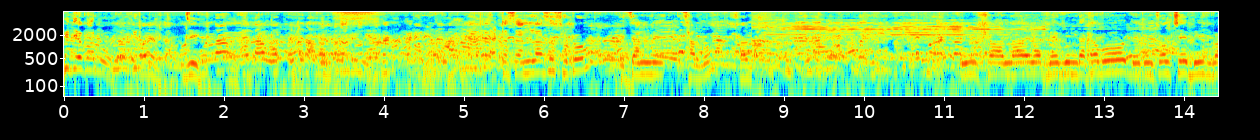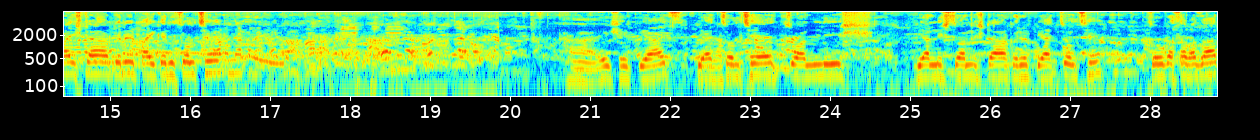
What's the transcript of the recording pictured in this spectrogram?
ভিডিও করব। জি। একটা চ্যানেল আছে ছোট। এই চ্যানেলে ছাড়বো। ইনশাআল্লাহ এবার বেগুন দেখাবো। বেগুন চলছে বিশ বাইশ টাকা করে পাইকারি চলছে। হ্যাঁ এই সেই পেঁয়াজ। পেঁয়াজ চলছে চুয়াল্লিশ বিয়াল্লিশ চুয়াল্লিশ টাকা করে পেঁয়াজ চলছে। চৌগাছা বাজার।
